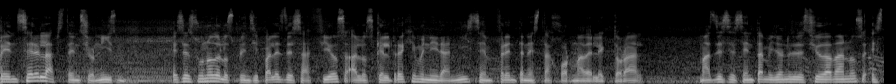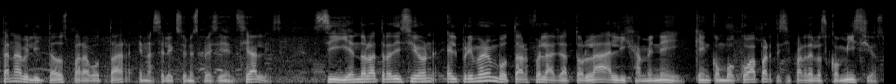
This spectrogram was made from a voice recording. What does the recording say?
Vencer el abstencionismo. Ese es uno de los principales desafíos a los que el régimen iraní se enfrenta en esta jornada electoral. Más de 60 millones de ciudadanos están habilitados para votar en las elecciones presidenciales. Siguiendo la tradición, el primero en votar fue el Ayatollah Ali Khamenei, quien convocó a participar de los comicios.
